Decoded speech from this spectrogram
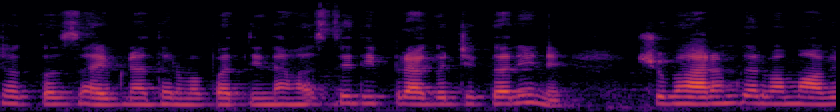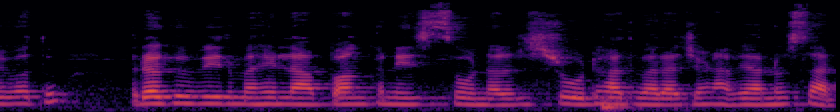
ઠક્કર સાહેબના ધર્મપત્નીના હસ્તે દીપ પ્રાગટ્ય કરીને શુભારંભ કરવામાં આવ્યો હતો. રઘુવીર મહિલા પંખની સોનલ સોઢા દ્વારા જણાવ્યા અનુસાર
